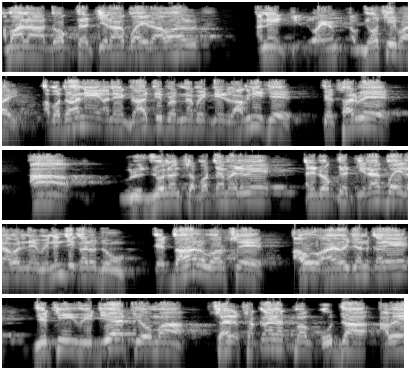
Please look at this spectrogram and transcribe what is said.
અમારા ડોક્ટર ચિરાગભાઈ રાવલ અને જોશીભાઈ, આ બધાની અને ગાયત્રી પ્રજ્ઞાપીઠની લાગણી છે કે સર્વે આ જ્વલન સફળતા મેળવે અને ડોક્ટર ચિરાગભાઈ રાવલને વિનંતી કરું છું કે દર વર્ષે આવું આયોજન કરે, જેથી વિદ્યાર્થીઓમાં સકારાત્મક ઊર્જા આવે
